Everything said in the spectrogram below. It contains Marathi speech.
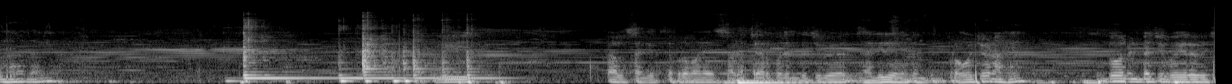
झाली काल सांगितल्याप्रमाणे साडेचार पर्यंतची वेळ झालेली आहे नंतर प्रवचन आहे. दोन मिनिटाची भैरवीची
